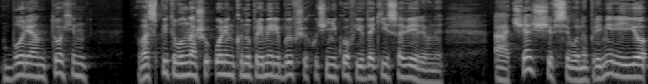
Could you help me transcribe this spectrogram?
Боря Антохин воспитывал нашу Оленьку на примере бывших учеников Евдокии Савельевны – а чаще всего на примере ее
